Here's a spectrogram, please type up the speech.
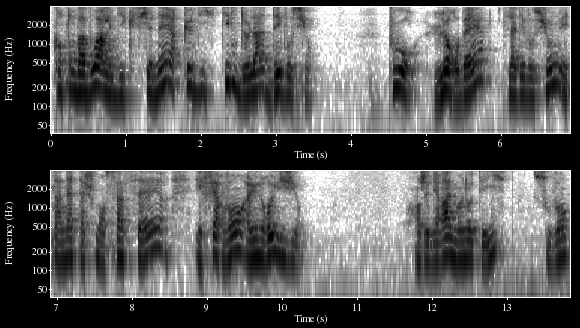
Quand on va voir les dictionnaires, que disent-ils de la dévotion? Pour le Robert, la dévotion est un attachement sincère et fervent à une religion. En général monothéiste, souvent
